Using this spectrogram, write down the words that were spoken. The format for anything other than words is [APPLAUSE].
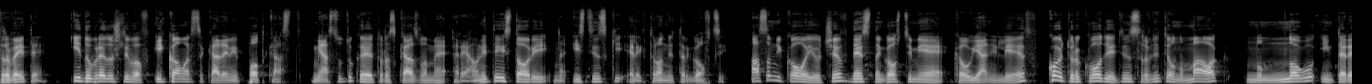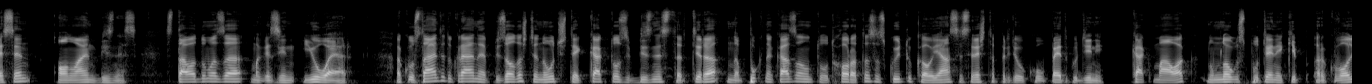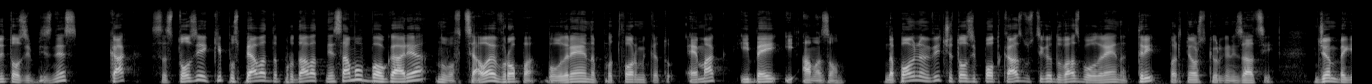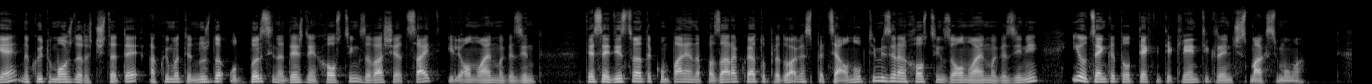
Здравейте и добре дошли в e-commerce Academy подкаст, мястото, където разказваме реалните истории на истински електронни търговци. Аз съм Никола Илчев, днес на гости ми е Калян Илиев, който ръководи един сравнително малък, но много интересен онлайн бизнес. Става дума за магазин UWare. Ако останете до края на епизода, ще научите как този бизнес стартира на пук наказаното от хората, с които Калян се среща преди около 5 години. Как малък, но много сплотен екип ръководи този бизнес как с този екип успяват да продават не само в България, но в цяла Европа, благодарение на платформи като Emac, eBay и Amazon. Напомням ви, че този подкаст достига до вас благодарение на три партньорски организации. JumpBG, на които може да разчитате, ако имате нужда от бърз и надежден хостинг за вашият сайт или онлайн магазин. Те са единствената компания на пазара, която предлага специално оптимизиран хостинг за онлайн магазини и оценката от техните клиенти граничи с максимума.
